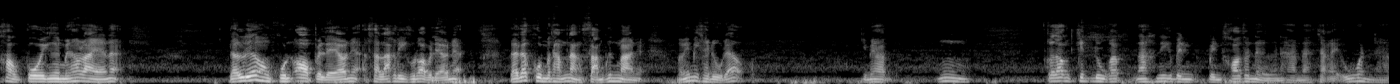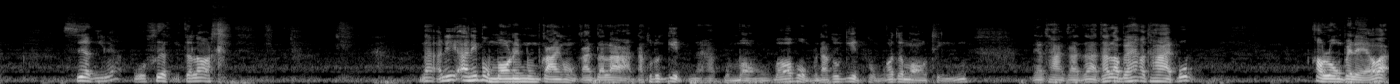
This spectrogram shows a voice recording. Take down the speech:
เขาโกยเงินไปเท่าไหร่นะแล้วเรื่องของคุณออกไปแล้วเนี่ยสารคดีคุณออกไปแล้วเนี่ย แล้วถ้าคุณมาทำหนังซ้ำขึ้นมาเนี่ย มันไม่มีใครดูแล้วจริงไหมครับ อืม ก็ต้องคิดดูครับนะนี่ก็เป็นเป็นข้อเสนอนะครับนะจากไอ้อ้วนนะครับ เสือกอีกแล้วโอ้เสือกอีกตลอด นะอันนี้อันนี้ผมมองในมุมการของการตลาดนักธุรกิจนะครับ ผมมองเพราะว่าผมเป็นนักธุรกิจ ผมก็จะมองถึงแนวทางการตลาด ถ้าเราไปให้เขาถ่ายปุ๊บเขาลงไปแล้วอะ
